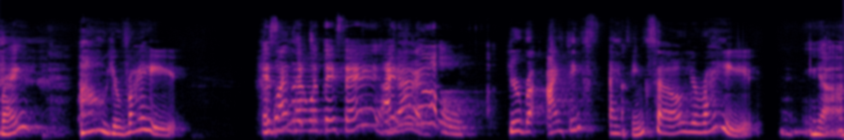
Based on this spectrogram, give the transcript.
Right? oh, you're right. Isn't Well, I that like what they say? I Yeah. don't know. You're right. I think I think so. You're right. Yeah.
